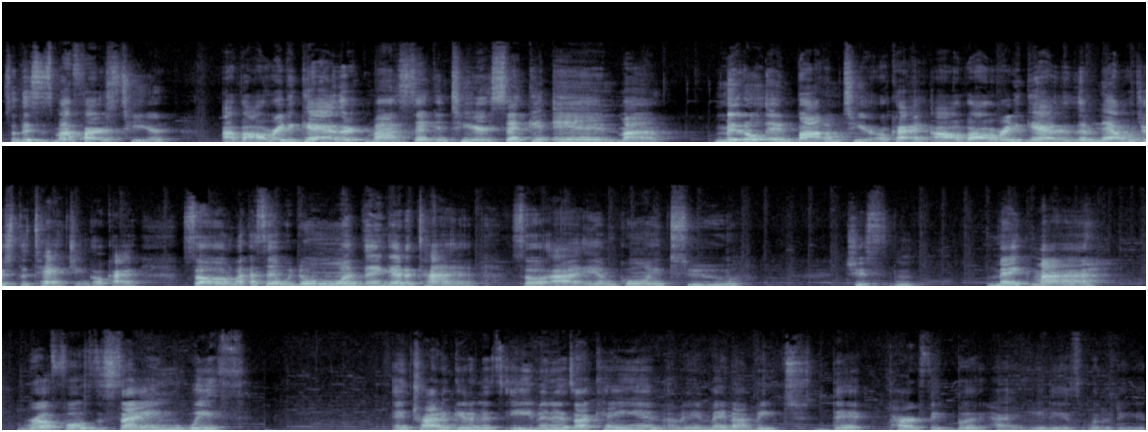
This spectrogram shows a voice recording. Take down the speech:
So this is my first tier. I've already gathered my second tier, second and my middle and bottom tier, okay? I've already gathered them. Now we're just attaching, okay? So like I said, we're doing one thing at a time. So I am going to just make my ruffles the same width and try to get them as even as I can. I mean, it may not be that perfect, but hey, it is what it is.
